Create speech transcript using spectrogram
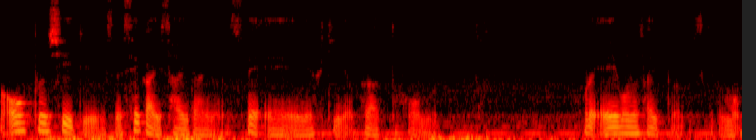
OpenSea というですね、世界最大のですね、NFT のプラットフォーム、これ英語のサイトなんですけども、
